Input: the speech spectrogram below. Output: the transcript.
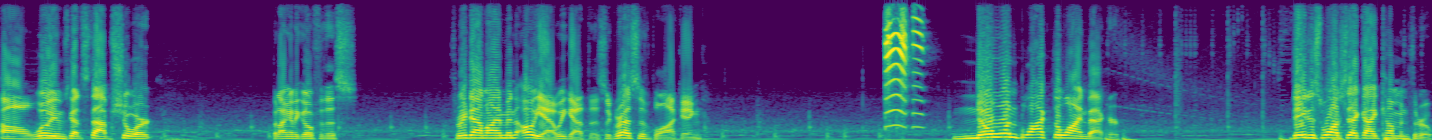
Oh, Williams got stopped short. But I'm going to go for this. Three down linemen. Oh, yeah, we got this. Aggressive blocking. No one blocked the linebacker. They just watched that guy coming through.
